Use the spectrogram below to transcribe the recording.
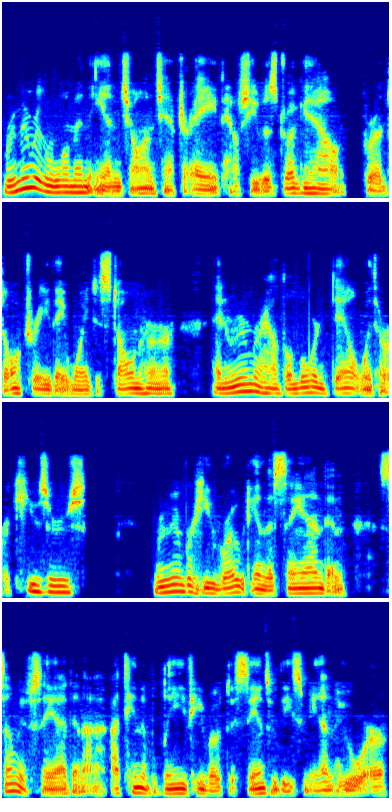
Remember the woman in John chapter 8, how she was drugged out for adultery. They wanted to stone her. And remember how the Lord dealt with her accusers. Remember he wrote in the sand, and some have said, and I, I tend to believe he wrote the sins of these men who were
